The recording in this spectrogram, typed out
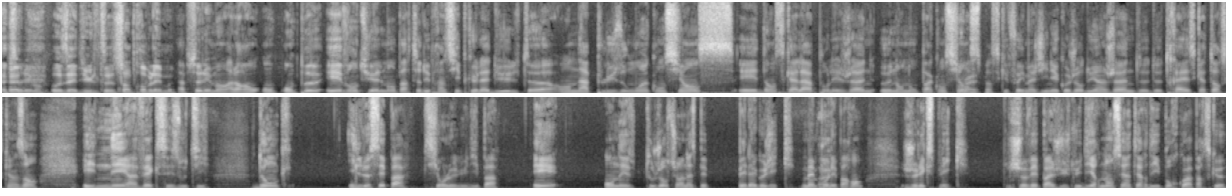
Absolument. aux adultes sans problème. Absolument. Alors on, on peut éventuellement partir du principe que l'adulte euh, en a plus ou moins conscience et dans ce cas-là pour les jeunes, eux n'en ont pas conscience Ouais. parce qu'il faut imaginer qu'aujourd'hui un jeune de, de 13, 14, 15 ans est né avec ces outils. Donc il le sait pas si on le lui dit pas. Et on est toujours sur un aspect pédagogique, même pour les parents. Je l'explique. Je vais pas juste lui dire non c'est interdit. Pourquoi? Parce que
